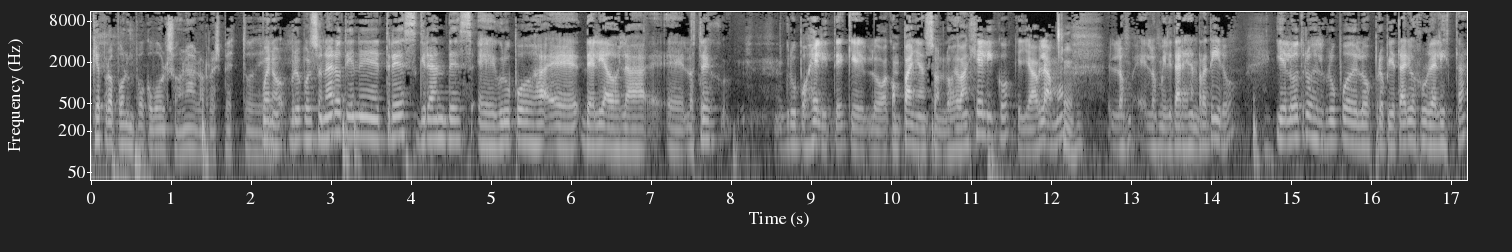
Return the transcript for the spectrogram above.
¿Qué propone un poco Bolsonaro respecto de...? Bueno, Bolsonaro tiene tres grandes eh, grupos de aliados. La, los tres grupos élite que lo acompañan son los evangélicos, que ya hablamos, los, militares en retiro, y el otro es el grupo de los propietarios ruralistas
